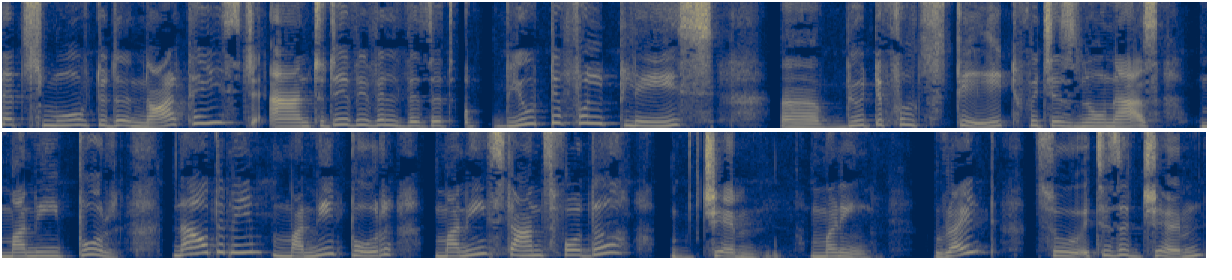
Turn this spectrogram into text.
let's move to the north east and today we will visit a beautiful place Uh, beautiful state which is known as Manipur. Now, the name Manipur, Mani stands for the gem, money. Right so it is a gem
